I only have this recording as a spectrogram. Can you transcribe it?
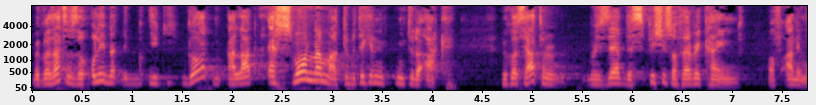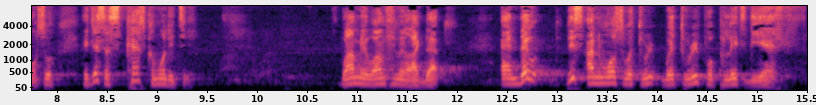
because that was the only, God allowed a small number to be taken into the ark because he had to reserve the species of every kind of animal. So it's just a scarce commodity. One male, one female like that. And they, these animals were to, were to repopulate the earth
